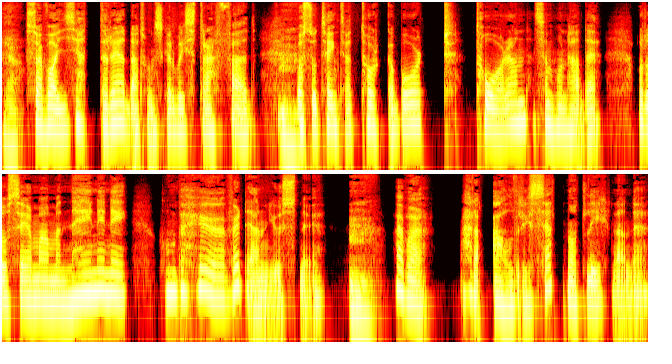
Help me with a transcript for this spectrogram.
Ja. Så jag var jätterädd att hon skulle bli straffad. Och så tänkte jag torka bort tåren som hon hade. Och då säger mamma, nej, nej, nej, hon behöver den just nu. Mm. Och jag bara, jag hade aldrig sett något liknande.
